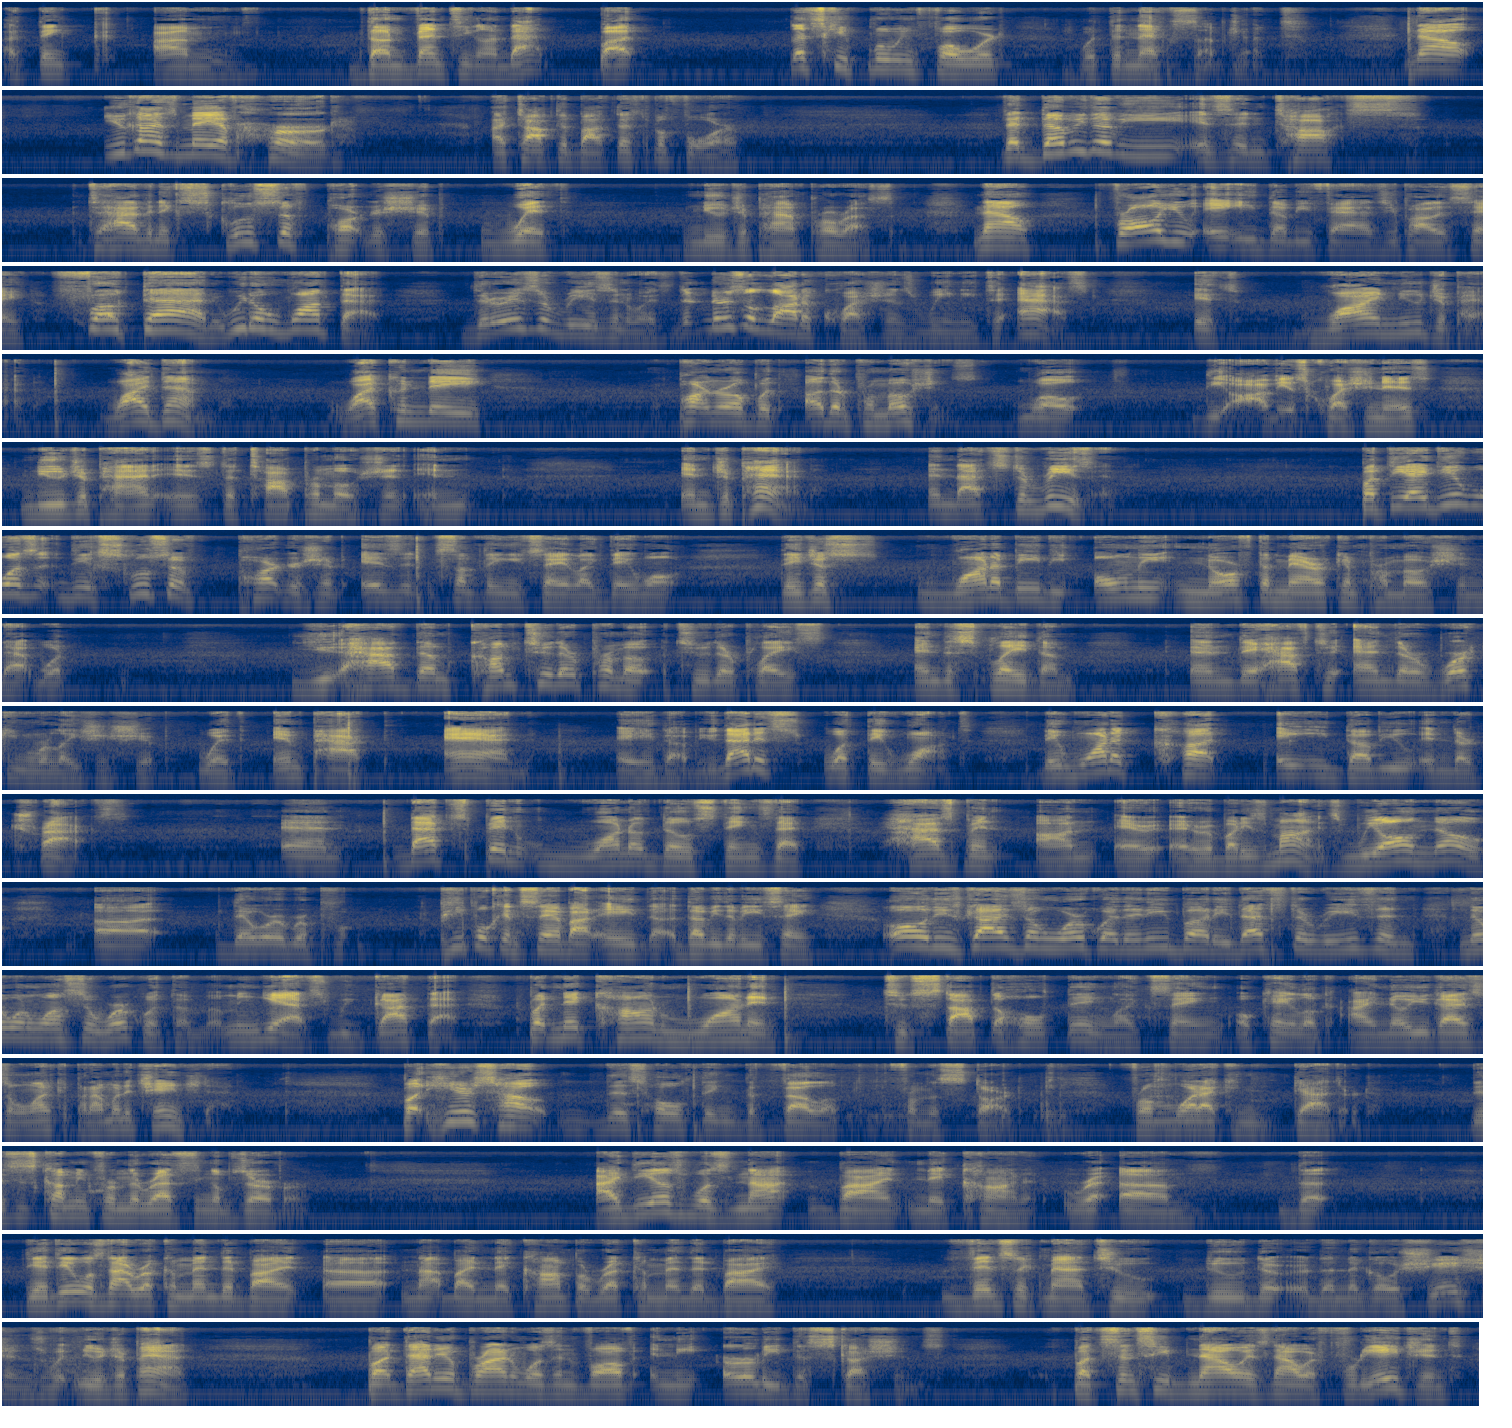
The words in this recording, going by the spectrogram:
I think I'm done venting on that, but let's keep moving forward with the next subject. Now, you guys may have heard, I talked about this before, that WWE is in talks to have an exclusive partnership with New Japan Pro Wrestling. Now, for all you AEW fans, you probably say, fuck that, we don't want that. There is a reason with there's a lot of questions we need to ask. It's why New Japan? Why them? Why couldn't they partner up with other promotions? Well, the obvious question is New Japan is the top promotion in in Japan. And that's the reason. But the idea was the exclusive partnership isn't something you say like they won't they just want to be the only North American promotion that would you have them come to their promote to their place and display them and they have to end their working relationship with Impact and AEW. That is what they want. They want to cut AEW in their tracks. And that's been one of those things that has been on everybody's minds. We all know uh, there were rep- people can say about a WWE saying, "Oh, these guys don't work with anybody. That's the reason no one wants to work with them." I mean, yes, we got that, but Nick Khan wanted to stop the whole thing, like saying, "Okay, look, I know you guys don't like it, but I'm going to change that." But here's how this whole thing developed from the start, from what I can gathered. This is coming from the Wrestling Observer. Ideas was not by Nick. Re- um, the the idea was not recommended by uh, not by Nick but recommended by Vince McMahon to do the, the negotiations with New Japan. But Daniel Bryan was involved in the early discussions. But since he now is now a free agent,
